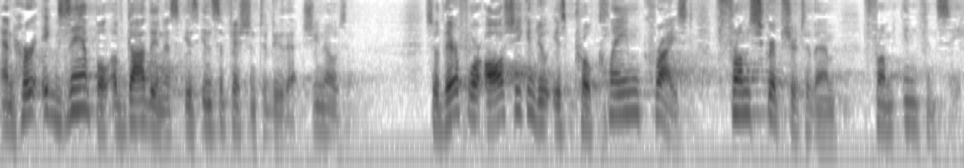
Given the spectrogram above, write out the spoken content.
And her example of godliness is insufficient to do that. She knows it. So therefore, all she can do is proclaim Christ from Scripture to them from infancy.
